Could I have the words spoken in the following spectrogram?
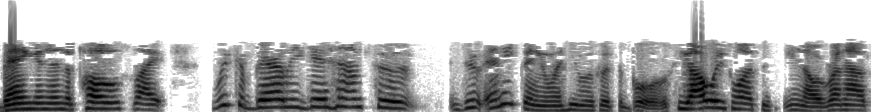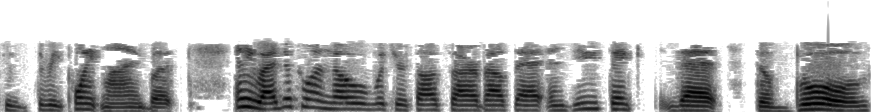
banging in the post. Like, we could barely get him to do anything when he was with the Bulls. He always wanted to, you know, run out to the three point line. But anyway, I just want to know what your thoughts are about that. And do you think that the Bulls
